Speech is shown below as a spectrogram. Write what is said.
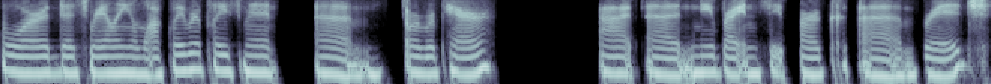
for this railing and walkway replacement um, or repair at uh, New Brighton State Park um, Bridge.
